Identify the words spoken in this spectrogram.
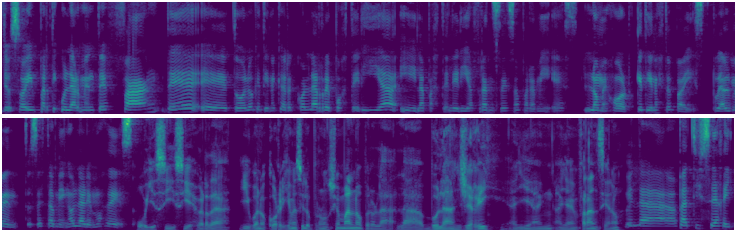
yo soy particularmente fan de eh, todo lo que tiene que ver con la repostería y la pastelería francesa. Para mí es lo mejor que tiene este país, realmente. Entonces también hablaremos de eso eso. Oye, sí, sí, es verdad. Y bueno, corrígeme si lo pronuncio mal, no, pero la, la boulangerie allá en, allá en Francia, ¿no? La pâtisserie.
